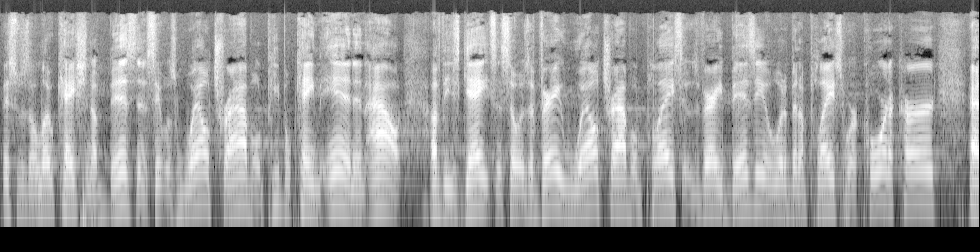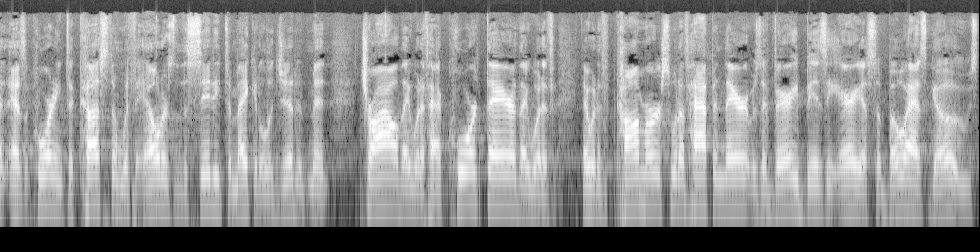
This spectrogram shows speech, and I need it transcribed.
this was a location of business. It was well traveled. People came in and out of these gates. And so it was a very well traveled place. It was very busy. It would have been a place where court occurred, as, as, according to custom with the elders of the city to make it a legitimate trial. They would have had court there. They would have, they would have, commerce would have happened there. It was a very busy area. So Boaz goes.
